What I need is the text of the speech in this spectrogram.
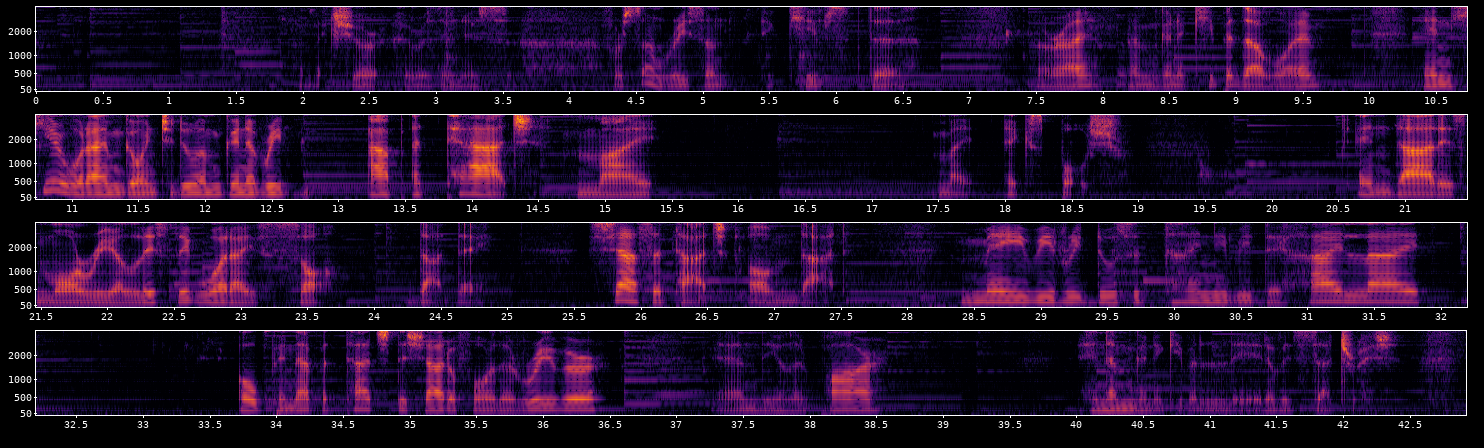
and make sure everything is uh, for some reason it keeps the alright I'm gonna keep it that way and here what I'm going to do I'm gonna read up attach my my exposure and that is more realistic what I saw that day. Just a touch on that. Maybe reduce a tiny bit the highlight. Open up, attach the shadow for the river and the other part. And I'm gonna give a little bit saturation.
